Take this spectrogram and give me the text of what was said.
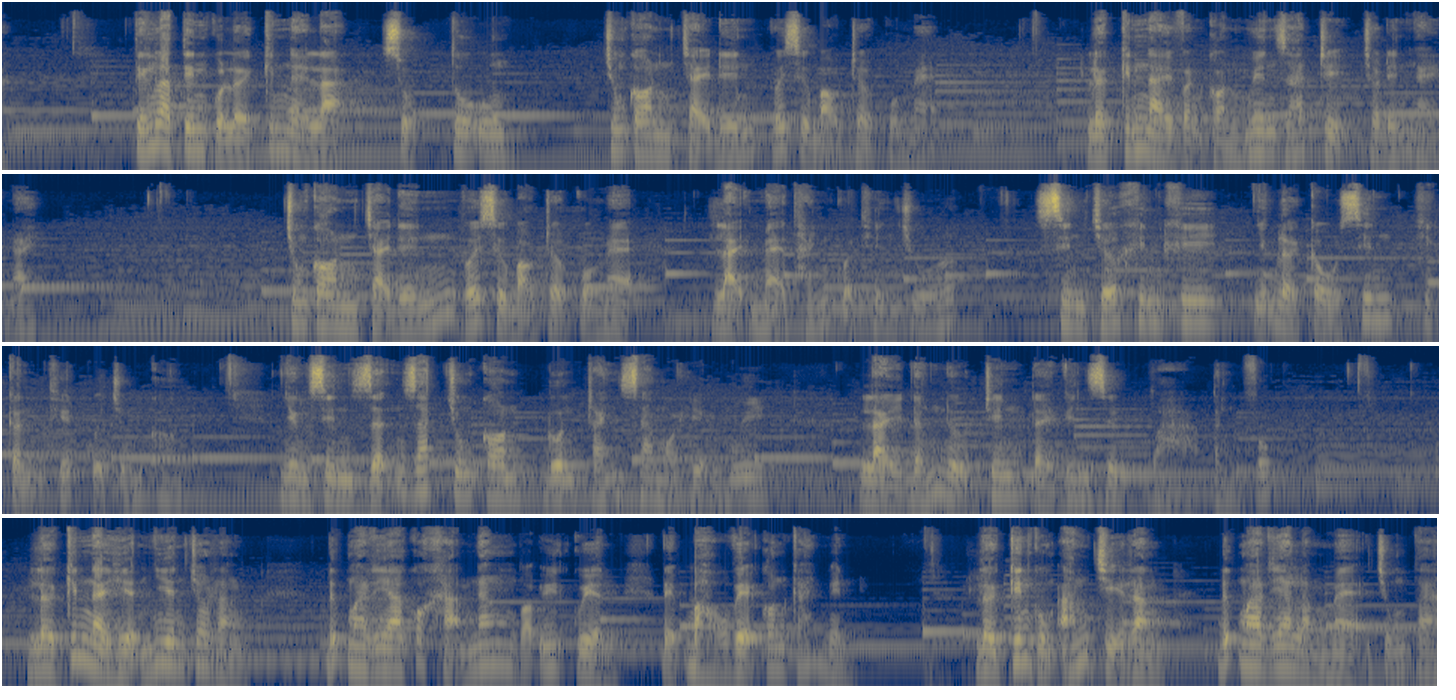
Tiếng Latin của lời kinh này là Subtuum. Chúng con chạy đến với sự bảo trợ của mẹ. Lời kinh này vẫn còn nguyên giá trị cho đến ngày nay. Chúng con chạy đến với sự bảo trợ của mẹ, lại mẹ thánh của Thiên Chúa. Xin chớ khinh khi những lời cầu xin khi cần thiết của chúng con, nhưng xin dẫn dắt chúng con luôn tránh xa mọi hiểm nguy, lại đấng nữ trinh đầy vinh dự và ân phúc. Lời kinh này hiện nhiên cho rằng Đức Maria có khả năng và uy quyền để bảo vệ con cái mình. Lời kinh cũng ám chỉ rằng Đức Maria là mẹ chúng ta.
